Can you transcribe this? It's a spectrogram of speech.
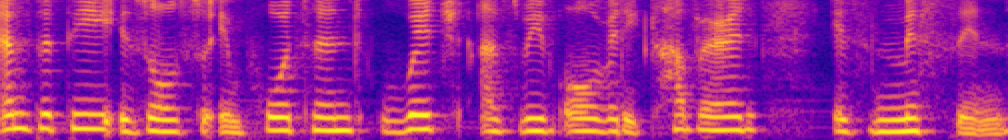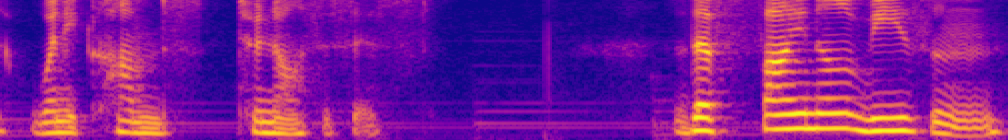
Empathy is also important, which, as we've already covered, is missing when it comes to narcissists. The final reason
